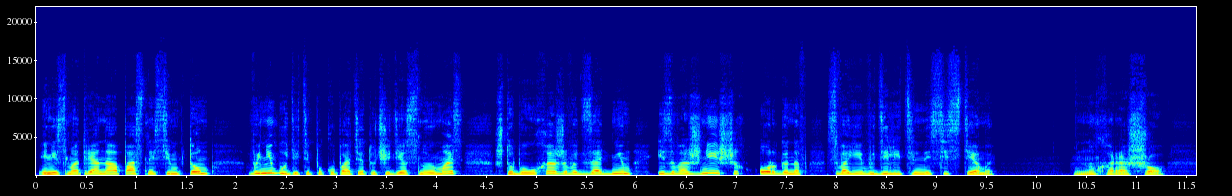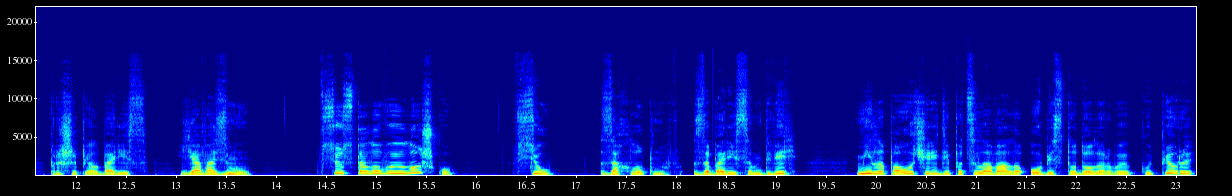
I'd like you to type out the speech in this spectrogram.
«И, несмотря на опасный симптом, вы не будете покупать эту чудесную мазь, чтобы ухаживать за одним из важнейших органов своей выделительной системы». «Ну хорошо», — прошипел Борис, — «я возьму». «Всю столовую ложку?» «Всю». Захлопнув за Борисом дверь, Мила по очереди поцеловала обе 100-долларовые купюры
